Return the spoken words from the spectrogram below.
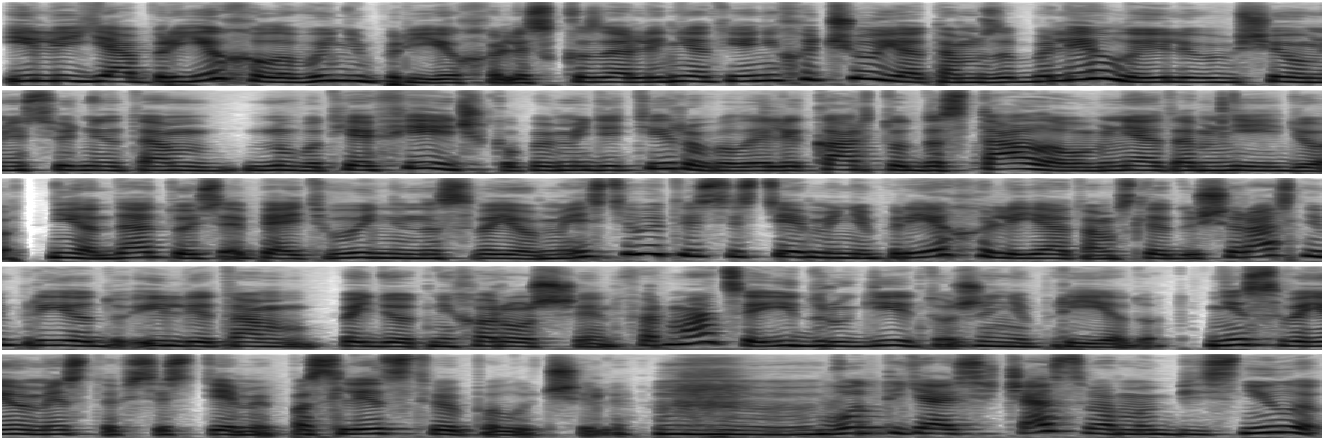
Или я приехала, вы не приехали. Сказали, нет, я не хочу, я там заболела, или вообще у меня сегодня там, ну вот я феечка помедитировала, или карту достала, у меня там не идет. Нет, да, то есть опять вы не на своем месте в этой системе не приехали, я там в следующий раз не приеду, или там пойдет нехорошая информация, и другие тоже не приедут. Не свое место в системе, последствия получили. Угу. Вот я сейчас вам объяснила,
